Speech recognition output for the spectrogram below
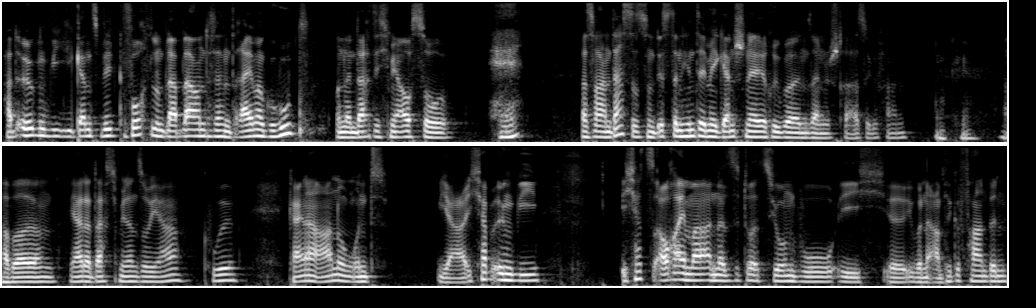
hat irgendwie ganz wild gefuchtelt und bla bla und hat dann dreimal gehupt. Und dann dachte ich mir auch so, hä? Was war denn das? Und ist dann hinter mir ganz schnell rüber in seine Straße gefahren. Okay. Aber ja, da dachte ich mir dann so, ja, cool, keine Ahnung. Und ja, ich habe irgendwie, ich hatte es auch einmal an der Situation, wo ich äh, über eine Ampel gefahren bin,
